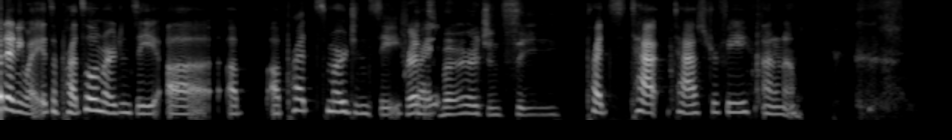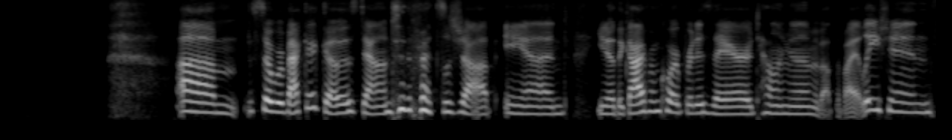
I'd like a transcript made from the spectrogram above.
But anyway, it's a pretzel emergency. Uh a a pretz emergency. Fred's right? emergency. Pretz ta- catastrophe. I don't know. um, so Rebecca goes down to the pretzel shop, and you know, the guy from corporate is there telling them about the violations.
